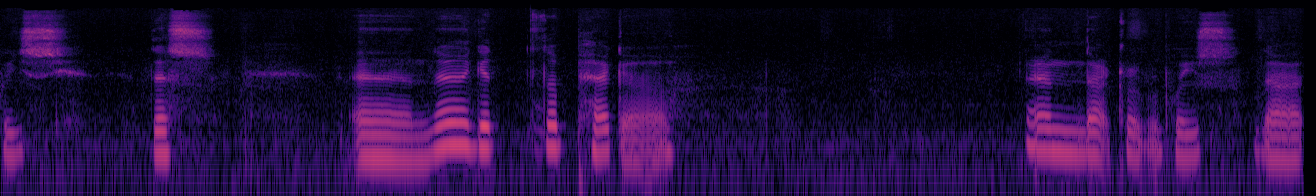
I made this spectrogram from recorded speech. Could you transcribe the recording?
Please, this, and then get the Pekka, and that could replace that.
